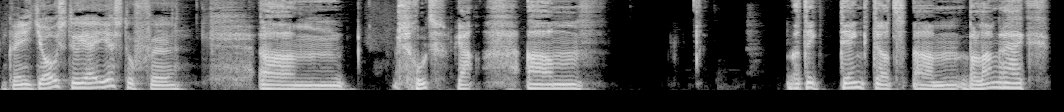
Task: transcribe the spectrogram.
Ik weet niet, Joost, doe jij eerst? Of, uh... um, is goed, ja. Um, wat ik denk dat um, belangrijk.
